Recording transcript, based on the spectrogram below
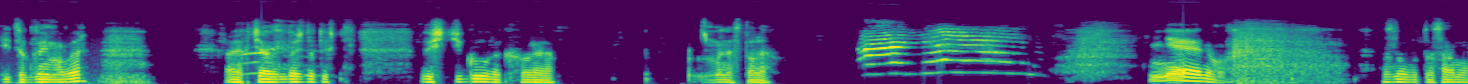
I co, game over? A ja chciałem dojść do tych wyścigówek, cholera. Na stole. Nie no. Znowu to samo.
